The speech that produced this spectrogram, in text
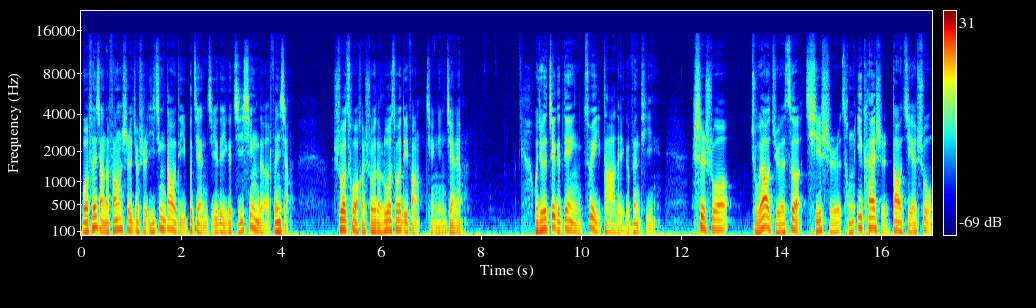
我分享的方式就是一镜到底、不剪辑的一个即兴的分享，说错和说的啰嗦的地方，请您见谅。我觉得这个电影最大的一个问题是说，主要角色其实从一开始到结束，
